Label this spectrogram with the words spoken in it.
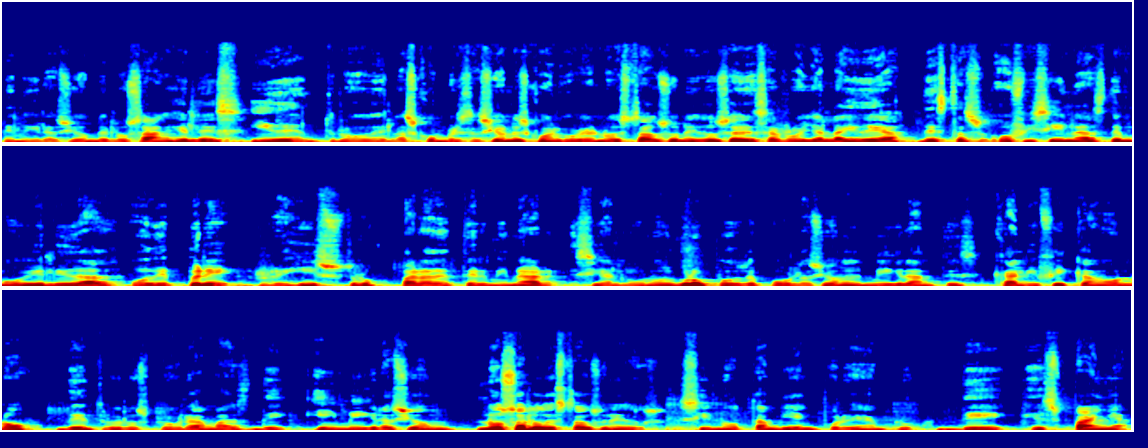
de Migración de Los Ángeles y dentro de las conversaciones con el gobierno de Estados Unidos, se desarrolla la idea de estas oficinas de movilidad o preregistro para determinar si algunos grupos de poblaciones migrantes califican o no dentro de los programas de inmigración, no solo de Estados Unidos, sino también, por ejemplo, de España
